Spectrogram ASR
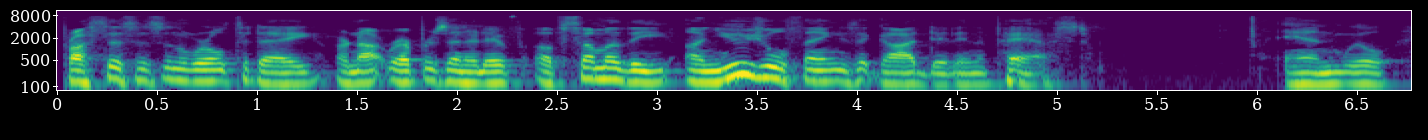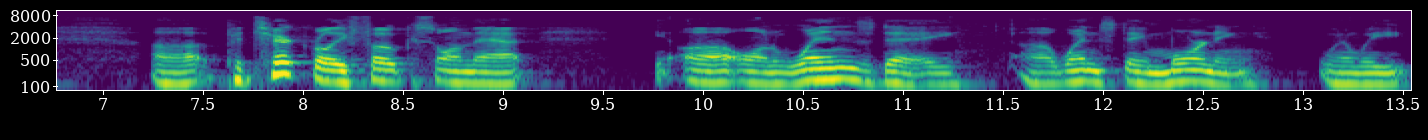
processes in the world today are not representative of some of the unusual things that God did in the past. And we'll uh, particularly focus on that uh, on Wednesday, uh, Wednesday morning, when we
